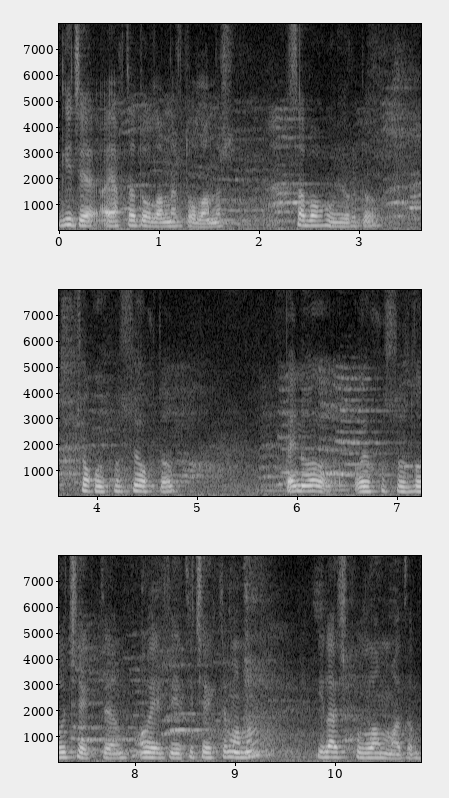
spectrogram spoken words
Gece ayakta dolanır dolanır. Sabah uyurdu. Çok uykusu yoktu. Ben o uykusuzluğu çektim, o eziyeti çektim ama ilaç kullanmadım.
